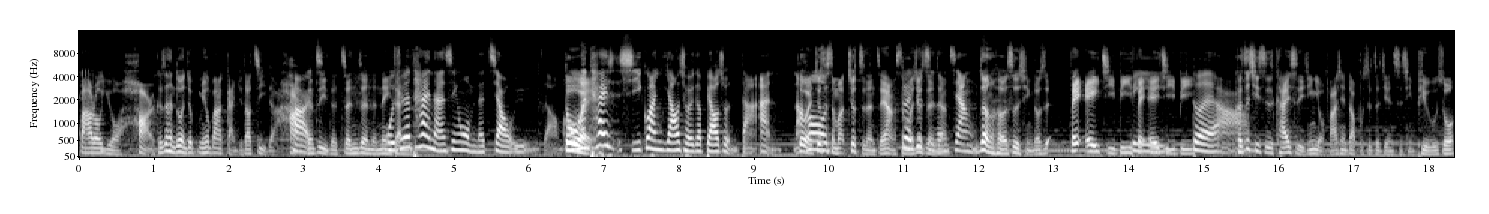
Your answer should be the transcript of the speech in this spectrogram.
follow your heart。可是很多人就没有办法感觉到自己的 heart 跟自己的真正的内在。我觉得太难，是因为我们的教育，你知道吗？我们太习惯要求一个标准。答案，对，就是什么就只能这样，什么就只能这样，任何事情都是非 A 即 B，非 A 即 B，对啊。可是其实开始已经有发现到不是这件事情，譬如说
